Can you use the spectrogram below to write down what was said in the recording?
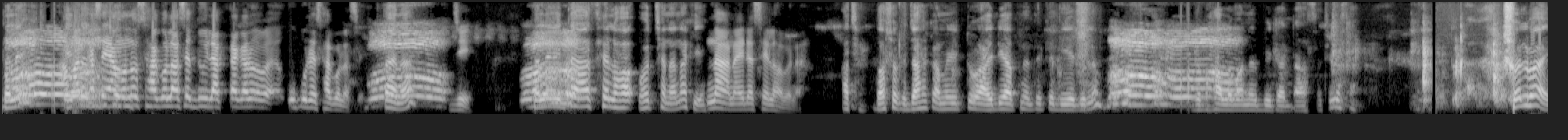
তাহলে আমার কাছে এমনও ছাগল আছে দুই লাখ টাকার উপরে ছাগল আছে। তাই না? জি। তাহলে এটা সেল হচ্ছে না নাকি? না না এটা সেল হবে না। আচ্ছা দর্শক যাই হোক আমি একটু আইডিয়া আপনাদেরকে দিয়ে দিলাম ভালো মানের বিটারটা আছে ঠিক আছে? শৈল ভাই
